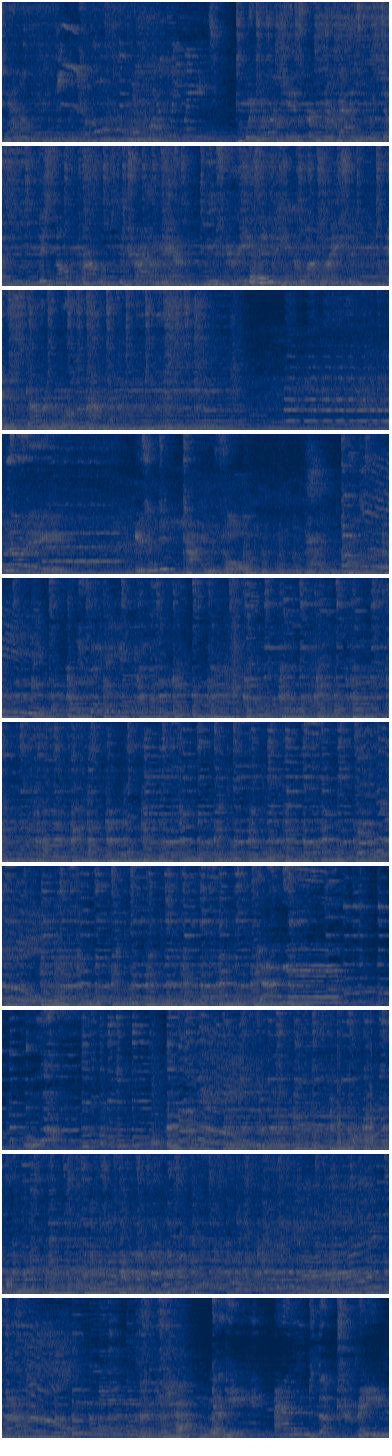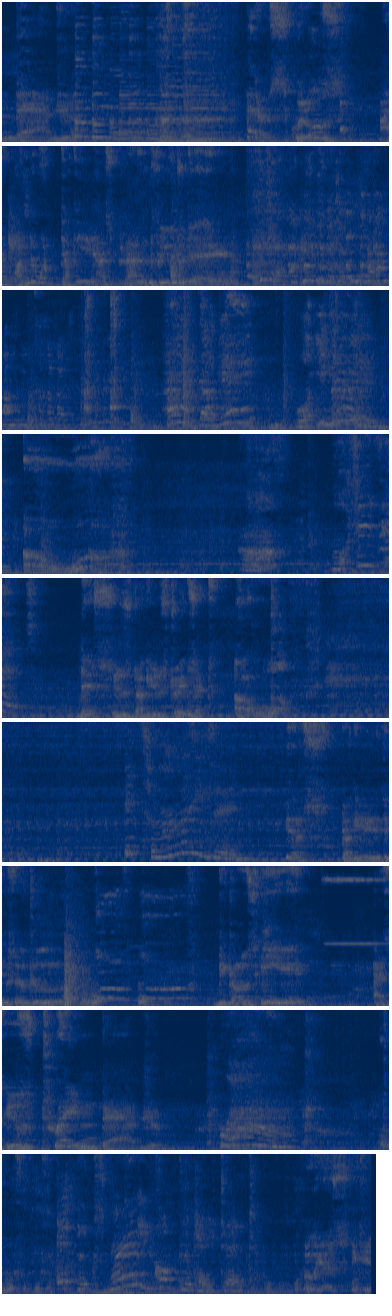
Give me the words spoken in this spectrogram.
Channel. When your kids earn their badges with Duggee, they solve problems through trial and error, use creativity and cooperation, and discover the world around them. Norrie! Isn't it time for Duggee and the train badge. Hello, squirrels. I wonder what Duggee has planned for you today. Hey, Duggee! What you doing? A wolf. Huh? What is it? This is Duggee's train set. A wolf. It's amazing. Duggee thinks so too. Woof, woof. Because he has his train badge.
